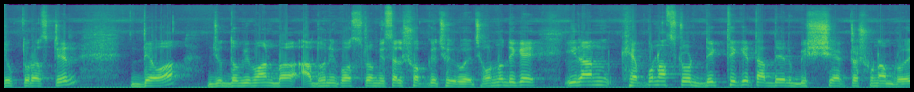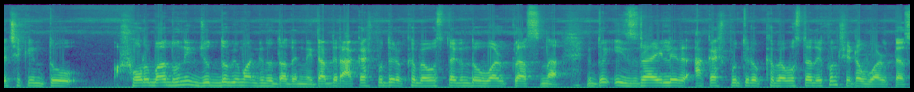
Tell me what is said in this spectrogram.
যুক্তরাষ্ট্রের দেওয়া যুদ্ধ বিমান বা আধুনিক অস্ত্র, মিসাইল সব কিছুই রয়েছে। অন্যদিকে, ইরান ক্ষেপণাস্ত্রর দিক থেকে তাদের বিশ্বে একটা সুনাম রয়েছে, কিন্তু সর্বাধুনিক যুদ্ধ বিমান কিন্তু তাদের নেই। তাদের আকাশ প্রতিরক্ষা ব্যবস্থা কিন্তু ওয়ার্ল্ড ক্লাস না। কিন্তু ইসরায়েলের আকাশ প্রতিরক্ষা ব্যবস্থা দেখুন, সেটা ওয়ার্ল্ড ক্লাস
